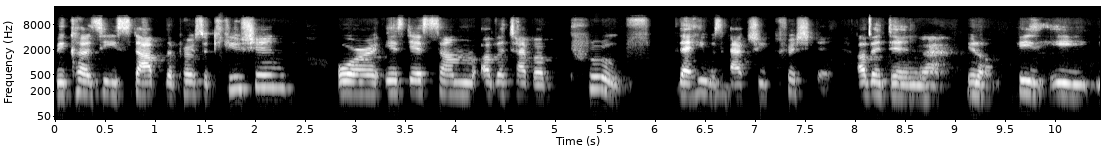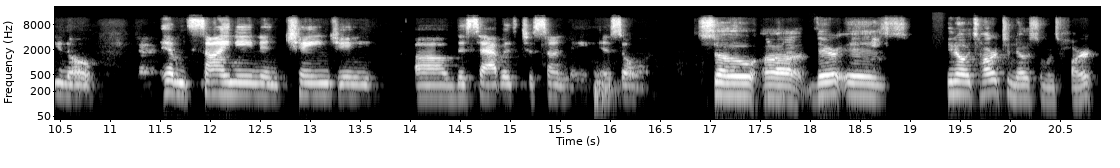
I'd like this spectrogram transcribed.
because he stopped the persecution or is there some other type of proof that he was actually christian other than you know he he you know him signing and changing uh, the Sabbath to Sunday and so on. So uh, there is, you know, it's hard to know someone's heart,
